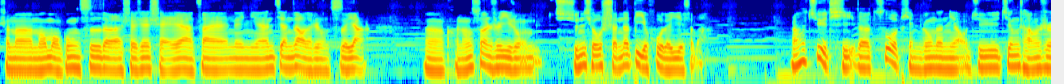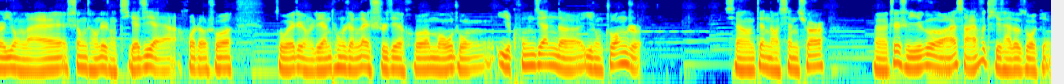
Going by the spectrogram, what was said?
什么某某公司的谁谁谁呀，在那年建造的这种字样，嗯，可能算是一种寻求神的庇护的意思吧。然后具体的作品中的鸟居，经常是用来生成这种结界呀，或者说作为这种连通人类世界和某种异空间的一种装置，像电脑线圈，呃，这是一个 S.F 题材的作品。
